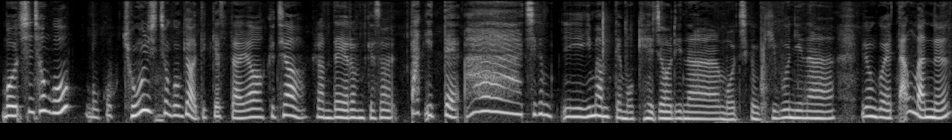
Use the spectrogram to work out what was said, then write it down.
뭐 신청곡 뭐 꼭 좋은 신청곡이 어디 있겠어요. 그쵸? 그런데 여러분께서 딱 이때 아 지금 이 이맘때 뭐 계절이나 뭐 지금 기분이나 이런 거에 딱 맞는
